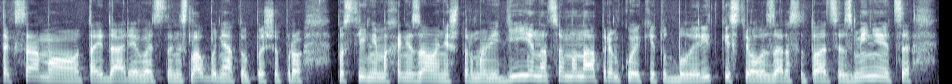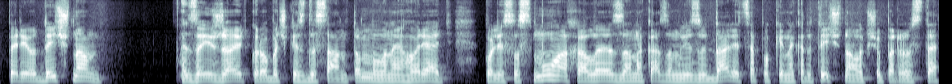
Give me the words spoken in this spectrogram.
Так само Тайдарівець Станіслав Бонятов пише про постійні механізовані штурмові дії на цьому напрямку, які тут були рідкістю, але зараз ситуація змінюється періодично. Заїжджають коробочки з десантом, вони горять по лісосмугах, але за наказом лізуть далі. Це поки не критично, але якщо переросте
